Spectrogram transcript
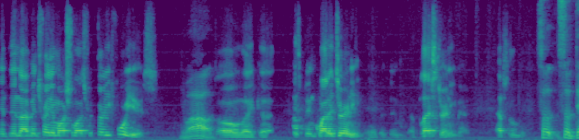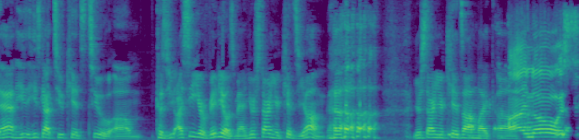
and then I've been training martial arts for 34 years. Wow. So like, uh, it's been quite a journey. It's been a blessed journey, man. Absolutely. So so Dan, he he's got two kids too. Um, cause I see your videos, man. You're starting your kids young. You're starting your kids on like. Uh... I know it's.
